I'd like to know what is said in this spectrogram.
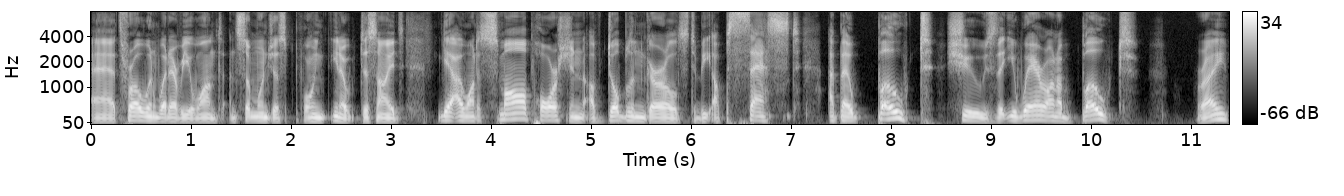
Uh, throw in whatever you want," and someone just point, you know, decides, "Yeah, I want a small portion of Dublin girls to be obsessed about boat shoes that you wear on a boat." Right?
